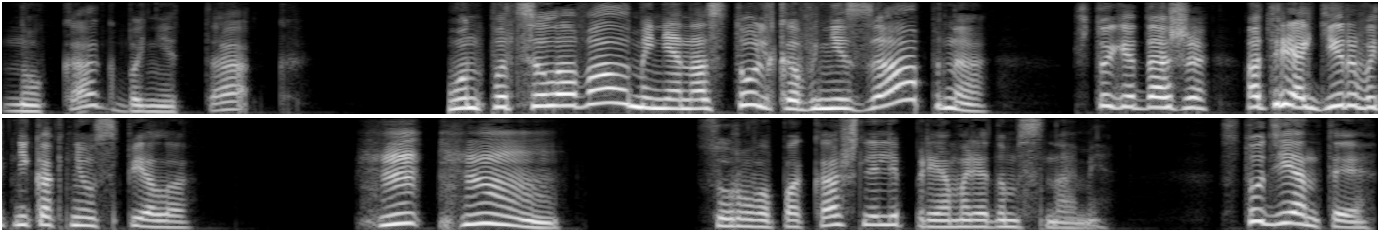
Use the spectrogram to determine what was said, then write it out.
Но как бы не так. Он поцеловал меня настолько внезапно, что я даже отреагировать никак не успела. «Хм-хм», Сурово покашляли прямо рядом с нами. «Студенты,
